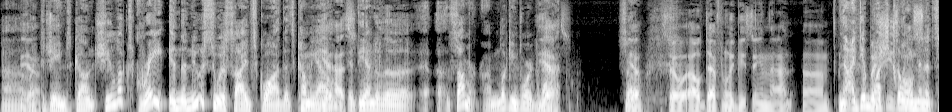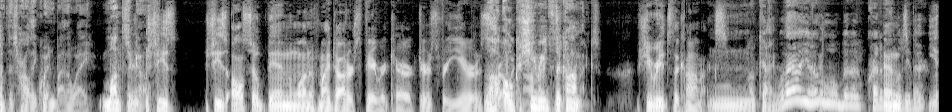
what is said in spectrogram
uh, Yeah. like the James Gunn. She looks great in the new Suicide Squad that's coming out Yes. at the end of the uh, summer. I'm looking forward to that. Yes. So yep. So I'll definitely be seeing that. Um, now I did watch 20 also- minutes of this Harley Quinn, by the way, months ago. she's she's also been one of my daughter's favorite characters for years. Oh, because she reads the comics. she reads the comics. Mm, okay. Well, you know, a little bit of and credibility there. y-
